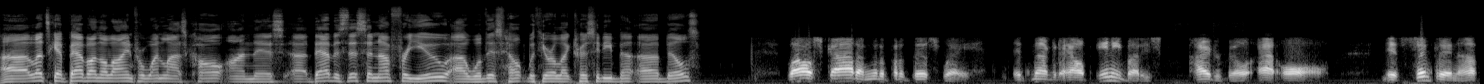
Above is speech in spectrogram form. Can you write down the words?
Uh, let's get Bev on the line for one last call on this. Uh, Bev, is this enough for you? Uh, will this help with your electricity uh, bills? Well, Scott, I'm going to put it this way. It's not going to help anybody's hydro bill at all. It's simply enough.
